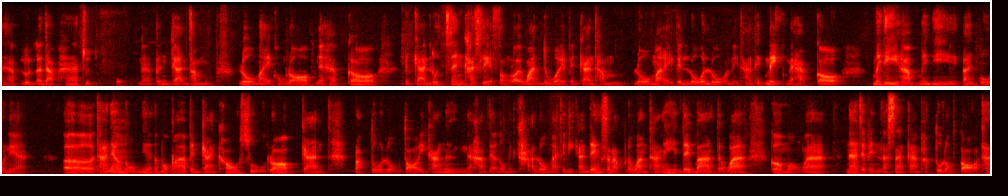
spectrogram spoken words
นะครับ หลุดระดับ 6นะเป็นการทำโลใหม่ของรอบนะครับ ก็เป็นการหลุดเส้นค่าเฉลี่ย 200 วันด้วย เป็นการทำโลใหม่เป็นโลว์โลในทางเทคนิคนะครับ ก็ไม่ดีครับไม่ดีบ้านปูเนี่ยเอ่อถ้าแนวโน้มเนี่ยต้องบอกว่าเป็นการเข้าสู่รอบการปรับตัวลงต่ออีกครั้งหนึ่งนะครับ แนวโน้มเป็นขาลงอาจจะมีการเด้งสลับระหว่างทางให้เห็นได้บ้าง แต่ว่าก็มองว่าน่าจะเป็นลักษณะการพักตัวลงต่อ ถ้า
